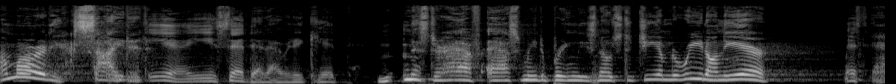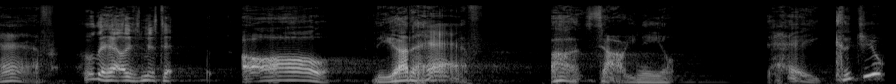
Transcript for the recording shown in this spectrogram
I'm already excited. Yeah, you said that already, kid. M- Mr. Half asked me to bring these notes to GM to read on the air. Mr. Half? Who the hell is Mr. Oh, the other half. Uh, sorry, Neil. Hey, could you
